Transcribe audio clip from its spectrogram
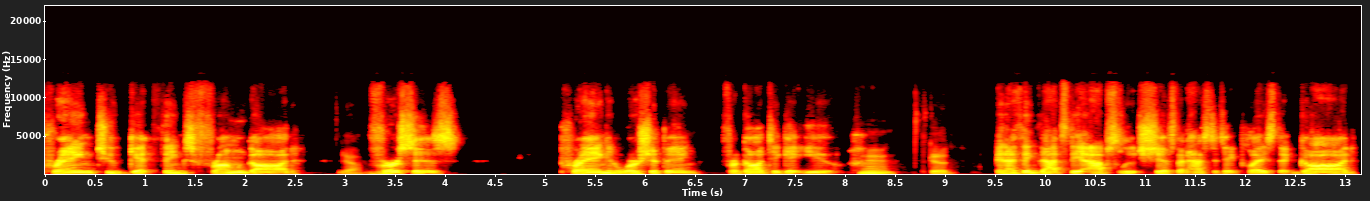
praying to get things from God yeah. versus praying and worshiping for God to get you. Mm, good. And I think that's the absolute shift that has to take place that God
